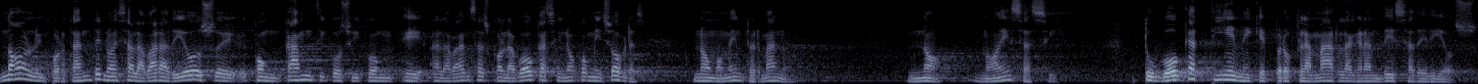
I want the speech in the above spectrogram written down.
no, lo importante no es alabar a Dios eh, con cánticos y con eh, alabanzas con la boca, sino con mis obras. No, momento, hermano. No, no es así. Tu boca tiene que proclamar la grandeza de Dios,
